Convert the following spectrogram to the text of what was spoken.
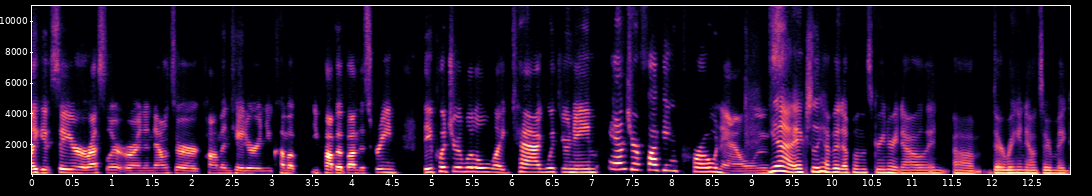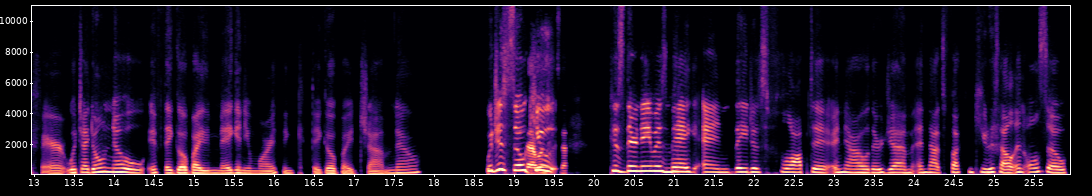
like it say you're a wrestler or an announcer or commentator and you come up you pop up on the screen they put your little like tag with your name and your fucking pronouns. Yeah i actually have it up on the screen right now and um their ring announcer meg fair which i don't know if they go by meg anymore. I think they go by jam now which is so That cute because their name is Meg and they just flopped it and now they're Gem and that's fucking cute as hell. And also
